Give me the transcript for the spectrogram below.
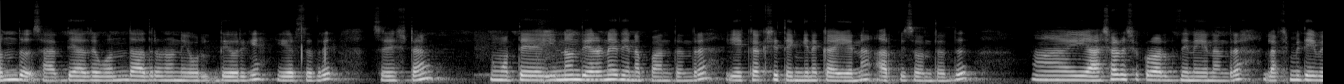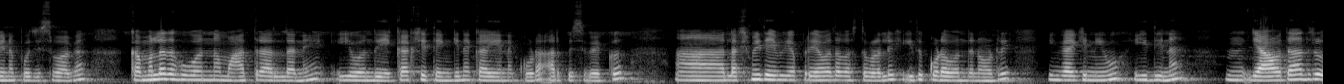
ಒಂದು ಸಾಧ್ಯ ಆದರೆ ಒಂದಾದ್ರೂ ನೀವು ದೇವರಿಗೆ ಏರ್ಸಿದ್ರೆ ಶ್ರೇಷ್ಠ. ಮತ್ತು ಇನ್ನೊಂದು ಎರಡನೇದೇನಪ್ಪ ಅಂತಂದರೆ, ಏಕಾಕ್ಷಿ ತೆಂಗಿನಕಾಯಿಯನ್ನು ಅರ್ಪಿಸುವಂಥದ್ದು. ಈ ಆಷಾಢ ಶುಕ್ರವಾರದ ದಿನ ಏನಂದರೆ, ಲಕ್ಷ್ಮೀ ದೇವಿಯನ್ನು ಪೂಜಿಸುವಾಗ ಕಮಲದ ಹೂವನ್ನು ಮಾತ್ರ ಅಲ್ಲದೆ ಈ ಒಂದು ಏಕಾಕ್ಷಿ ತೆಂಗಿನಕಾಯಿಯನ್ನು ಕೂಡ ಅರ್ಪಿಸಬೇಕು. ಲಕ್ಷ್ಮೀ ದೇವಿಗೆ ಪ್ರಿಯವಾದ ವಸ್ತುಗಳಲ್ಲಿ ಇದು ಕೂಡ ಒಂದು ನೋಡಿರಿ. ಹೀಗಾಗಿ ನೀವು ಈ ದಿನ ಯಾವುದಾದ್ರೂ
